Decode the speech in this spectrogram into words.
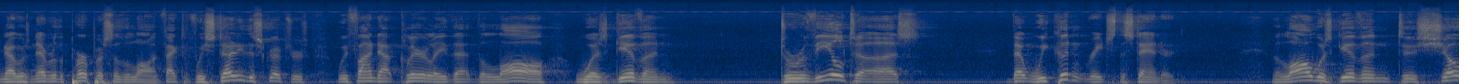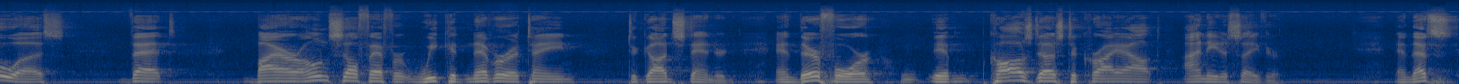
that was never the purpose of the law. In fact, if we study the scriptures, we find out clearly that the law was given to reveal to us that we couldn't reach the standard. The law was given to show us that by our own self effort, we could never attain to God's standard. And therefore, it caused us to cry out, I need a Savior. And that's,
